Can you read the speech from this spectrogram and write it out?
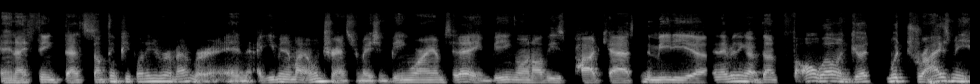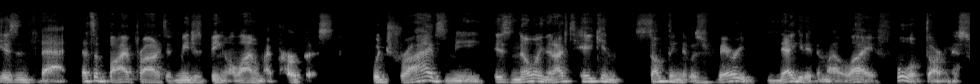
And I think that's something people need to remember. And even in my own transformation, being where I am today and being on all these podcasts, the media, and everything I've done, all well and good. What drives me isn't that. That's a byproduct of me just being aligned with my purpose. What drives me is knowing that I've taken something that was very negative in my life, full of darkness,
